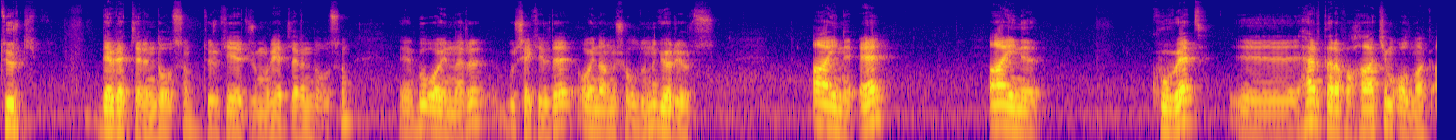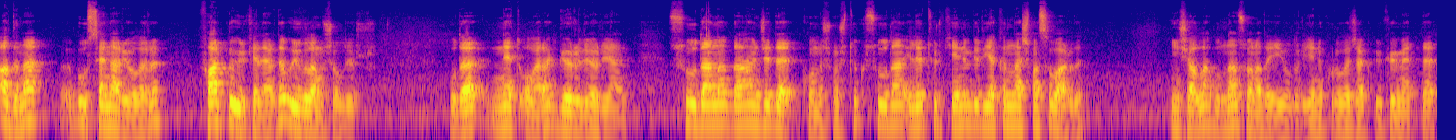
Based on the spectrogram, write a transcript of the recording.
Türk devletlerinde olsun, Türkiye Cumhuriyetlerinde olsun e, bu oyunları bu şekilde oynanmış olduğunu görüyoruz. Aynı el, aynı kuvvet e, her tarafa hakim olmak adına bu senaryoları farklı ülkelerde uygulamış oluyor. Bu da net olarak görülüyor yani. Sudan'ı daha önce de konuşmuştuk. Sudan ile Türkiye'nin bir yakınlaşması vardı. İnşallah bundan sonra da iyi olur. Yeni kurulacak hükümet de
